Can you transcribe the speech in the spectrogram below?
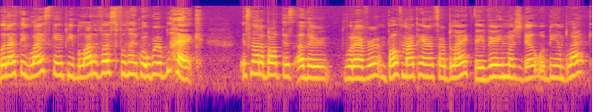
But I think light skinned people, a lot of us feel like, well, we're black. It's not about this other whatever. Both my parents are black. They very much dealt with being black.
